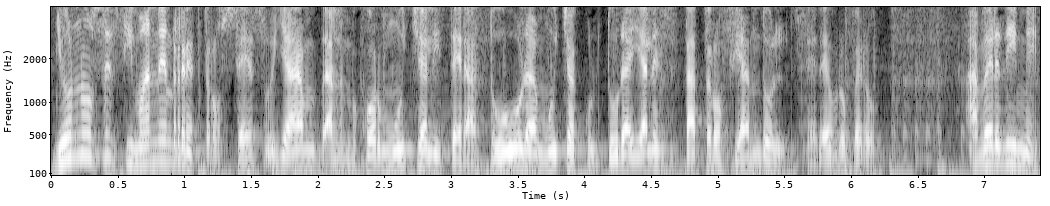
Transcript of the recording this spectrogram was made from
yo no sé si van en retroceso, ya a lo mejor mucha literatura, mucha cultura ya les está atrofiando el cerebro, pero a ver dime,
